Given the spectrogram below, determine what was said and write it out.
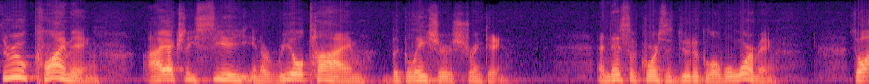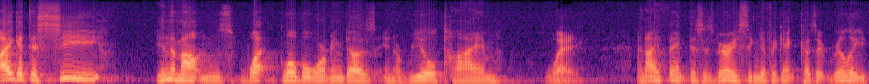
Through climbing, I actually see in a real time the glacier is shrinking. And this, of course, is due to global warming. So I get to see in the mountains what global warming does in a real time way. And I think this is very significant because it really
